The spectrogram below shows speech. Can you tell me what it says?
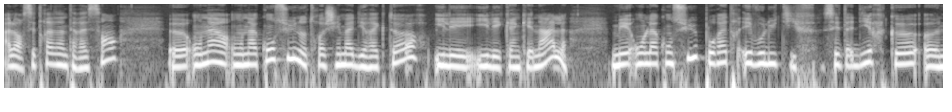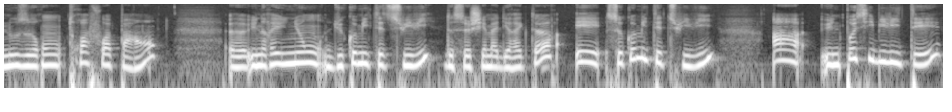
Alors c'est très intéressant. Euh, on, a, on a conçu notre schéma directeur, il est, quinquennal, mais on l'a conçu pour être évolutif. C'est-à-dire que euh, nous aurons trois fois par an euh, une réunion du comité de suivi de ce schéma directeur et ce comité de suivi a une possibilité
